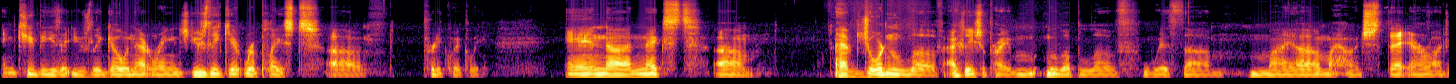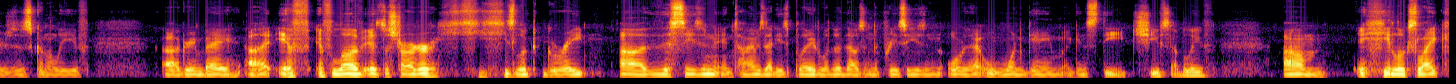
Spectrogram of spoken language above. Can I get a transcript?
and QBs that usually go in that range usually get replaced uh, pretty quickly. And uh, next, um, I have Jordan Love. Actually, you should probably move up Love with um, my uh, my hunch that Aaron Rodgers is going to leave uh, Green Bay. Uh, if if Love is the starter, he, he's looked great uh, this season in times that he's played, whether that was in the preseason or that one game against the Chiefs, I believe. Um, he looks like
